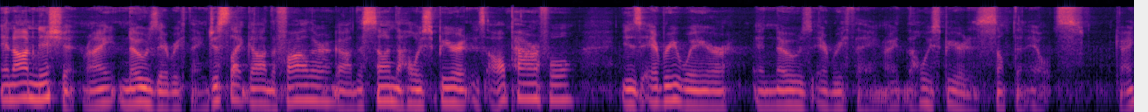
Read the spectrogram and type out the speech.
And omniscient, right? Knows everything. Just like God the Father, God the Son, the Holy Spirit is all powerful, is everywhere, and knows everything, right? The Holy Spirit is something else, okay?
